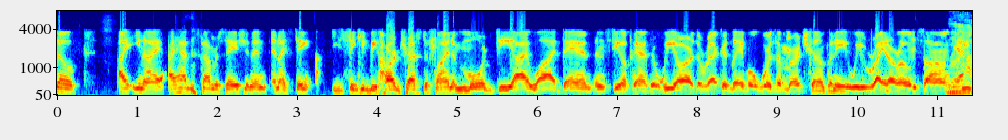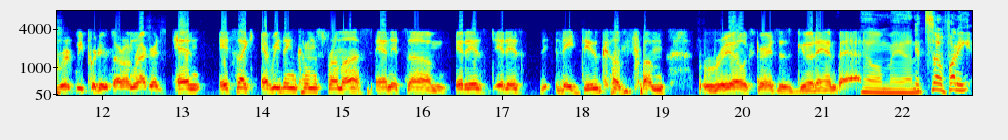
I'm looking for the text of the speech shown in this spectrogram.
so. I, you know, I, I have this conversation, and, and I think you think you'd be hard pressed to find a more DIY band than Steel Panther. We are the record label. We're the merch company. We write our own songs. Yeah. We, we produce our own records, and it's like everything comes from us. And it's um, it is it is they do come from real experiences, good and bad. Oh man. It's so funny.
